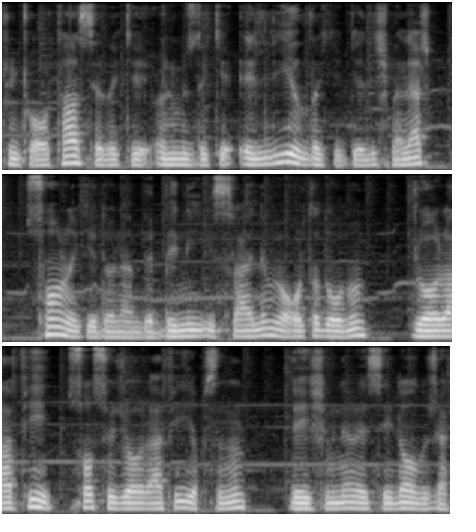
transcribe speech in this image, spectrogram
Çünkü Orta Asya'daki önümüzdeki 50 yıldaki gelişmeler sonraki dönemde Beni İsrail'in ve Orta Doğu'nun coğrafi, sosyo-coğrafi yapısının değişimine vesile olacak.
